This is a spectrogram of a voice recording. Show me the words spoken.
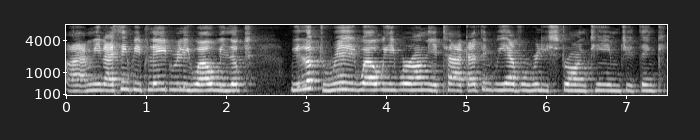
I mean, I think we played really well. We looked, we looked really well. We were on the attack. I think we have a really strong team. Do you think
